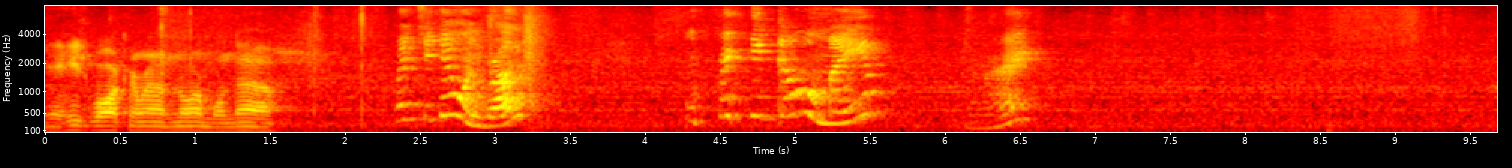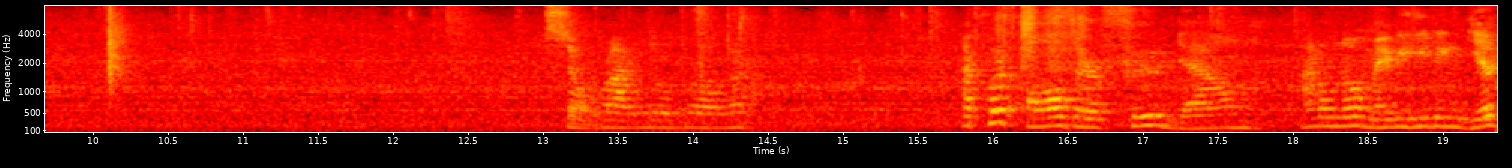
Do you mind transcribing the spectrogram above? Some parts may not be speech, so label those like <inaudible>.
Yeah, he's walking around normal now. What you doing, brother? <laughs> Where you going, man? All right. So right, little brother. I put all their food down. I don't know, maybe he didn't get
